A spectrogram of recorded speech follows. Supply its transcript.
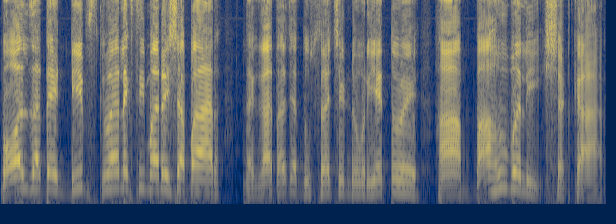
बॉल जाते डीप स्क्वेअर लेग सीमारेषा पार. लगातारच्या दुसऱ्या चेंडूवर येतोय हा बाहुबली षटकार.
